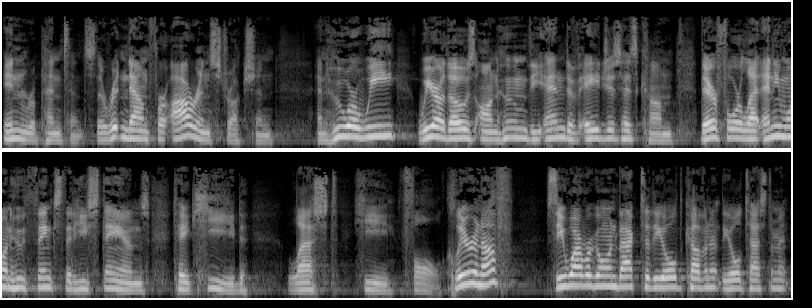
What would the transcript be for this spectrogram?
in repentance. They're written down for our instruction. And who are we? We are those on whom the end of ages has come. Therefore, let anyone who thinks that he stands take heed lest he fall. Clear enough? See why we're going back to the Old Covenant, the Old Testament?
